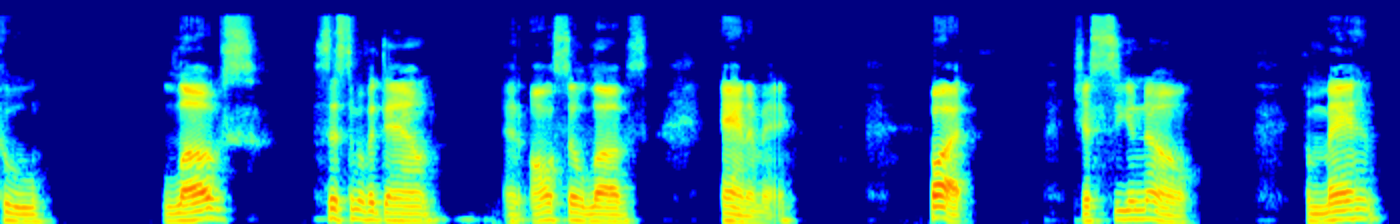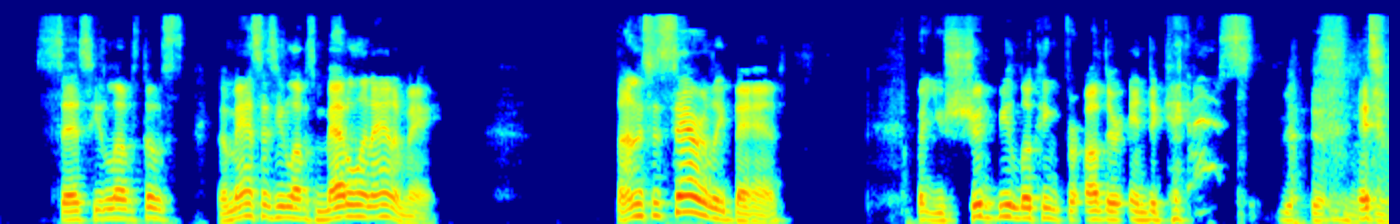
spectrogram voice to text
who loves System of a Down and also loves anime. But just so you know, if a man says he loves those, a man says he loves metal and anime, not necessarily bad, but you should be looking for other indicators. Yeah, yeah, just,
